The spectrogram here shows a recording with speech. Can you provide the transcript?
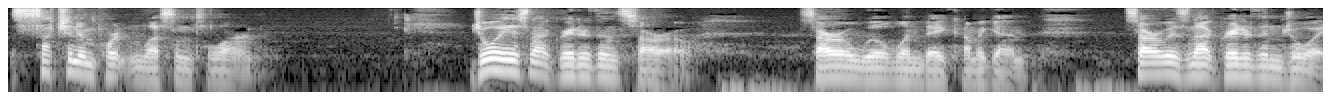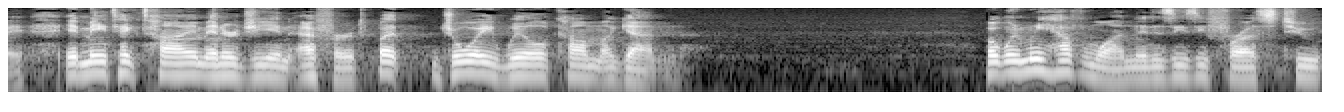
such an important lesson to learn. Joy is not greater than sorrow. Sorrow will one day come again. Sorrow is not greater than joy. It may take time, energy, and effort, but joy will come again. But when we have one, it is easy for us to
